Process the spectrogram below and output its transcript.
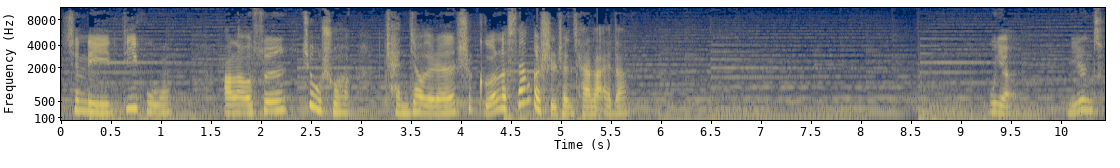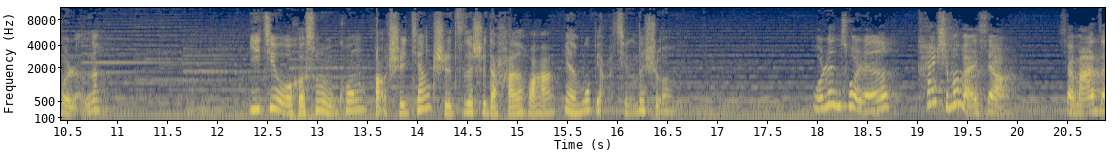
心里嘀咕：“俺老孙就说阐教的人是隔了三个时辰才来的。”姑娘，你认错人了。依旧和孙悟空保持僵持姿势的韩华面无表情地说：“我认错人？开什么玩笑！小麻子，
